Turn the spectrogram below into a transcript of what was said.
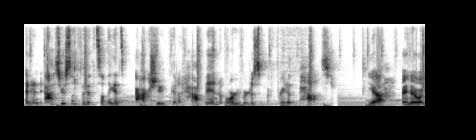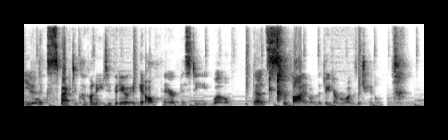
and then ask yourself if it's something that's actually gonna happen or if you're just afraid of the past. Yeah, I know. You didn't expect to click on a YouTube video and get all therapisty. Well, that's the vibe on the Jade Darmawangsa channel.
